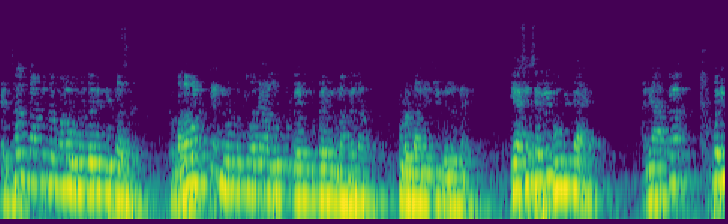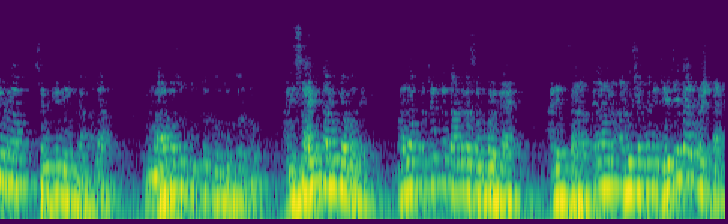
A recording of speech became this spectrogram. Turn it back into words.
त्यांचाच नातू जर मला उमेदवारी देत असेल तर मला वाटत नाही निवडणुकीमध्ये अजून कुठलाही मुद्दा घेऊन आपल्याला पुढे जाण्याची गरज आहे. ही अशी सगळी भूमिका आहे. आणि आता पण एवढ्या संख्येने इथं आला? मनापासून तुमचं कौतुक करतो. आणि साहिब तालुक्यामध्ये माझा प्रचंड दांडगा संपर्क आहे. आणि त्या अनुषंगाने जे जे काय प्रश्न आहे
